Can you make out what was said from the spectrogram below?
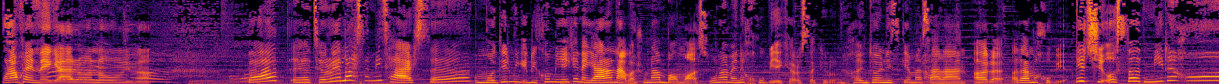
اونم خیلی نگران و اینا. بعد ترو یه لحظه میترسه. مدیر میگه ریکو میگه که نگران نباش اونم با ماست. اونم یعنی خوبیه کروساکی رو می‌خواد اینطور نیست که مثلا آره آدم خوبیه. هیچی استاد میره ها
